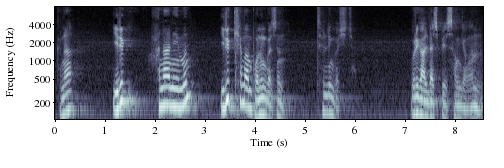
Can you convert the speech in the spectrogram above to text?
그러나 하나님은 이렇게만 보는 것은 틀린 것이죠. 우리가 알다시피 성경은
